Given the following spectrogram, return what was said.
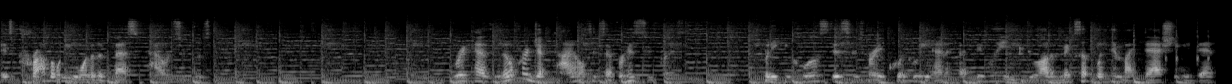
It's probably one of the best power supers. Rick has no projectiles except for his supers, but he can close distance very quickly and effectively. You can do a lot of mix-up with him by dashing and, dash,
